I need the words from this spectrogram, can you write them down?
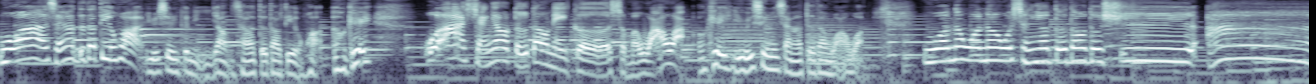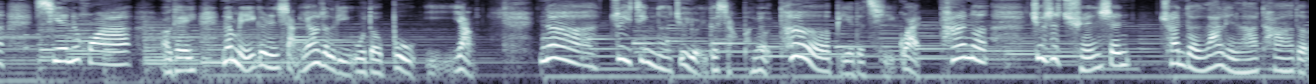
我啊，想要得到电话，有些人跟你一样想要得到电话，OK？我啊，想要得到那个什么娃娃，OK？有一些人想要得到娃娃。我呢，我呢，我想要得到的是啊，鲜花。OK，那每一个人想要的礼物都不一样。那最近呢，就有一个小朋友特别的奇怪，他呢就是全身穿的邋里邋遢的，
